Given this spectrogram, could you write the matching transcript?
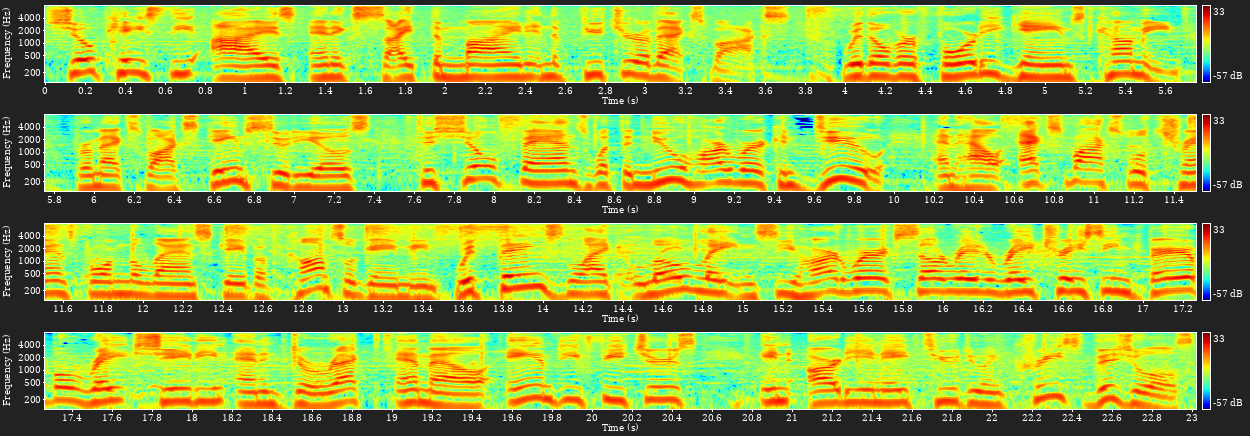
showcase the eyes and excite the mind in the future of Xbox, with over 40 games coming from Xbox Game Studios to show fans what the new hardware can do and how Xbox will transform the landscape of console gaming with things like low latency hardware, accelerated ray tracing, variable rate shading, and DirectML AMD features in RDNA 2 to increase visuals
